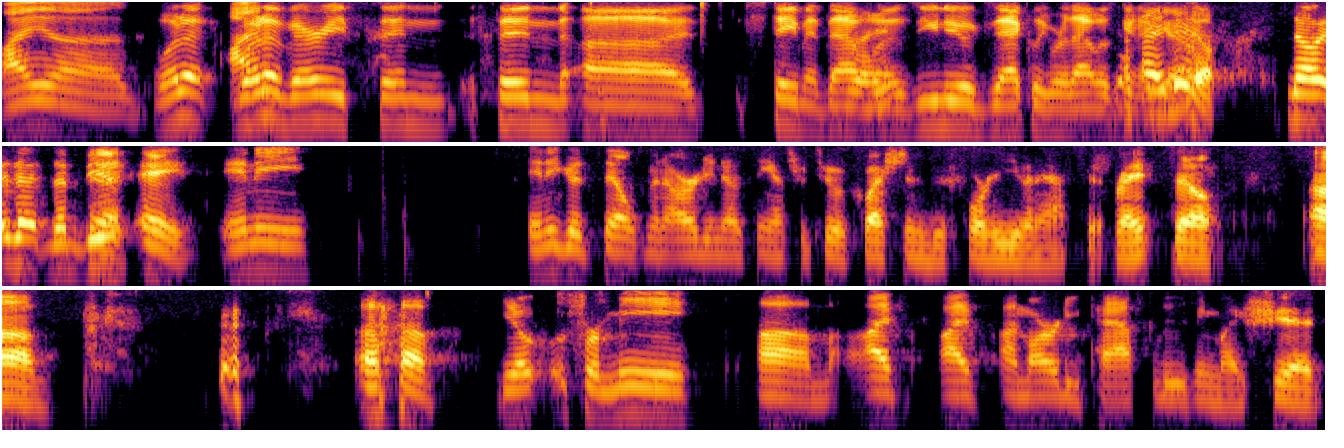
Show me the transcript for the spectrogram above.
I, uh, What a what I- a very thin thin uh, statement that Right. was. You knew exactly where that was going I to go. do. No, the the be- Yeah. hey, any any good salesman already knows the answer to a question before he even asks it, right? So, um, um, you know, for me, um, I've I've I'm already past losing my shit,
